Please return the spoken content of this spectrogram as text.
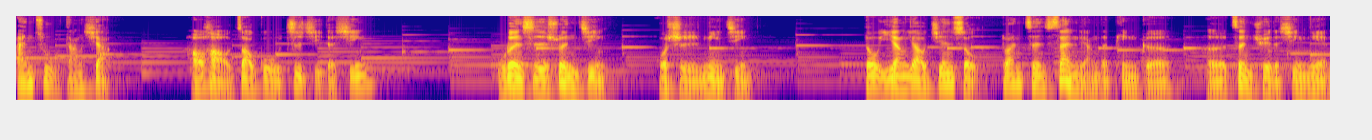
安住当下，好好照顾自己的心。无论是顺境或是逆境，都一样要坚守端正善良的品格和正确的信念，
